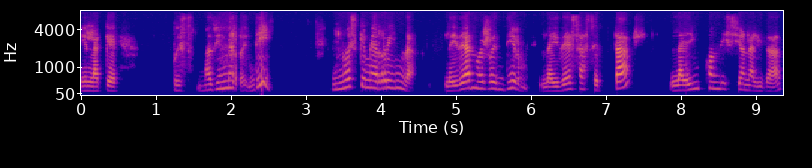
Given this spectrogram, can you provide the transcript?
en la que pues más bien me rendí. Y no es que me rinda, la idea no es rendirme, la idea es aceptar la incondicionalidad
